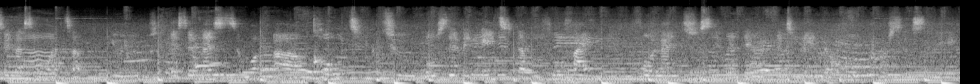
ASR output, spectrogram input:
send us a WhatsApp you SMS uh, code to 078 4927 then we explain the whole process there.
